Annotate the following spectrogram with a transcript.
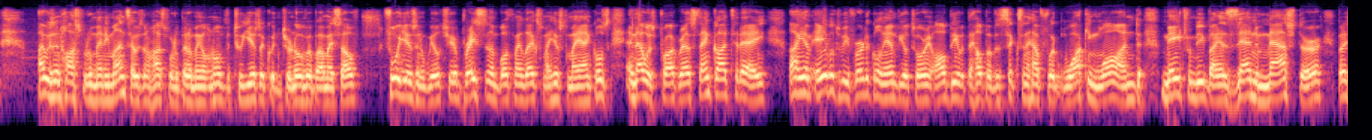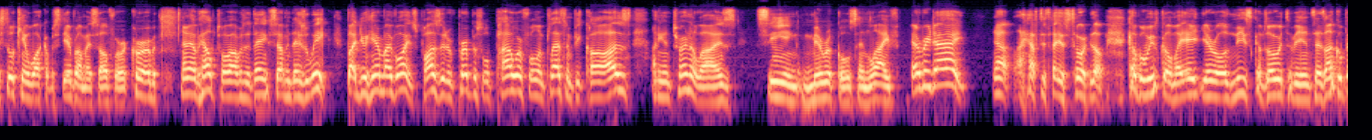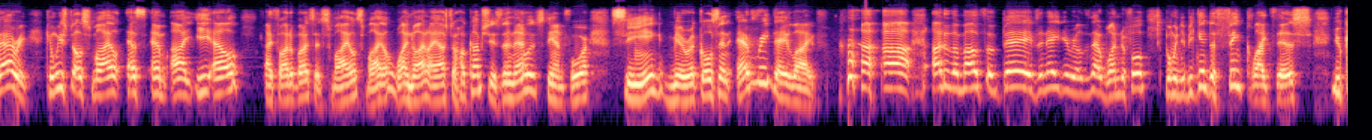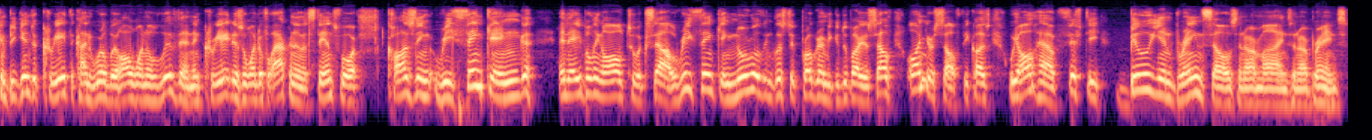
I was in hospital many months. I was in a hospital bed of my own home for two years. I couldn't turn over by myself. Four years in a wheelchair, braces on both my legs, my hips, and my ankles, and that was progress. Thank God today I am able to be vertical and ambulatory, albeit with the help of a six and a half foot walking wand made for me by a Zen master. But I still can't walk up a stair by myself or a curb, and I have help 12 hours a day, seven days a week. But you hear my voice, positive, purposeful, powerful, and pleasant, because I internalize seeing miracles in life every day. Now, I have to tell you a story though. A couple weeks ago, my eight year old niece comes over to me and says, Uncle Barry, can we spell smile S M I E L? I thought about it. I said, smile, smile. Why not? I asked her, how come? She said, that would stand for seeing miracles in everyday life. out of the mouth of babes, an eight year old. Isn't that wonderful? But when you begin to think like this, you can begin to create the kind of world we all want to live in. And create is a wonderful acronym that stands for causing rethinking enabling all to excel. Rethinking, neuro linguistic program you can do by yourself on yourself because we all have 50 billion brain cells in our minds and our brains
